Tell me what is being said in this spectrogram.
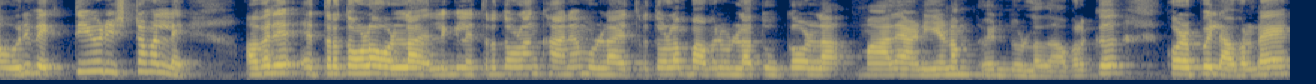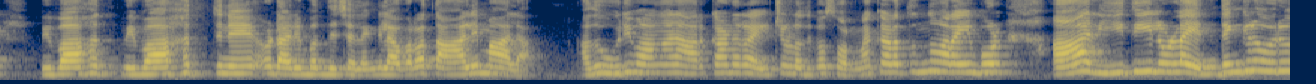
ഒരു വ്യക്തിയുടെ ഇഷ്ടമല്ലേ? അവർ എത്രത്തോളം ഉള്ള അല്ലെങ്കിൽ എത്രത്തോളം ഖനമുള്ള എത്രത്തോളം പവനുള്ള തൂക്കമുള്ള മാല അണിയണം എന്നുള്ളത്. അവർക്ക് കുഴപ്പമില്ല. അവരുടെ വിവാഹ വിവാഹത്തിനോടനുബന്ധിച്ച് അല്ലെങ്കിൽ അവരുടെ താലിമാല അത് ഊരി വാങ്ങാൻ ആർക്കാണ് റൈറ്റ് ഉള്ളത്? ഇപ്പോൾ സ്വർണക്കടത്ത് എന്ന് പറയുമ്പോൾ ആ രീതിയിലുള്ള എന്തെങ്കിലും ഒരു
